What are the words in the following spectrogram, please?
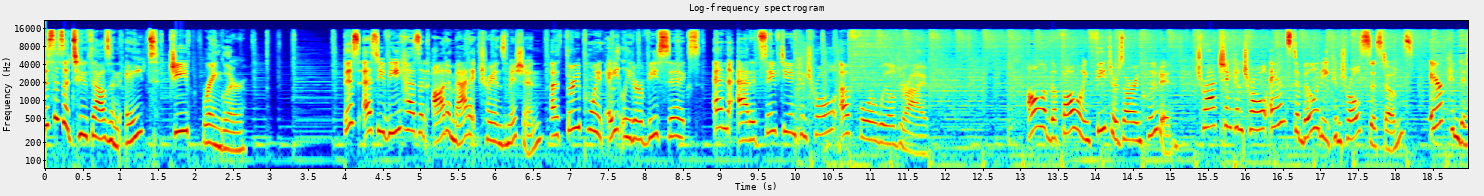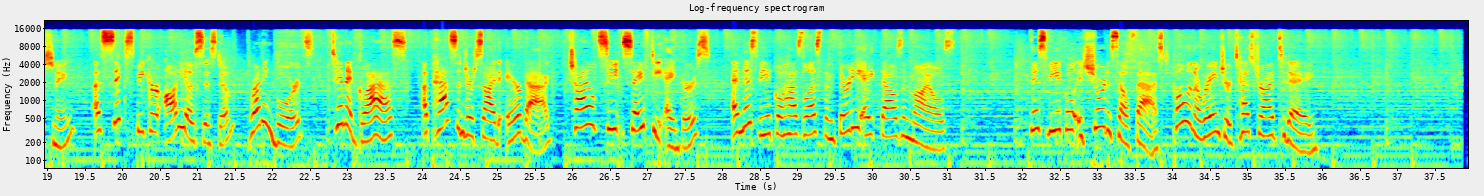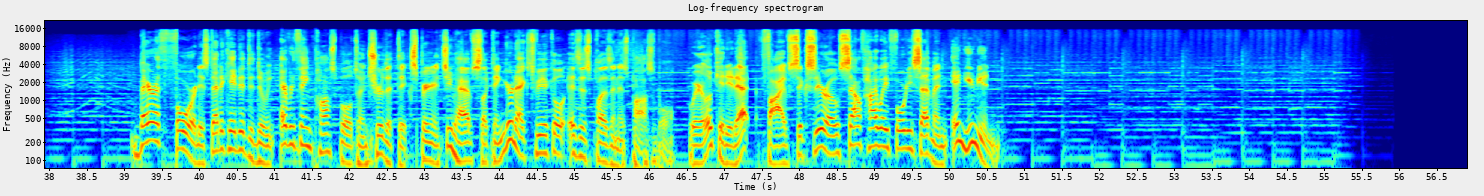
This is a 2008 Jeep Wrangler. This SUV has an automatic transmission, a 3.8-liter V6, and the added safety and control of four-wheel drive. All of the following features are included. Traction control and stability control systems, air conditioning, a six-speaker audio system, running boards, tinted glass, a passenger side airbag, child seat safety anchors, and this vehicle has less than 38,000 miles. This vehicle is sure to sell fast. Call and arrange your test drive today. Barreth Ford is dedicated to doing everything possible to ensure that the experience you have selecting your next vehicle is as pleasant as possible. We're located at 560 South Highway 47 in Union.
